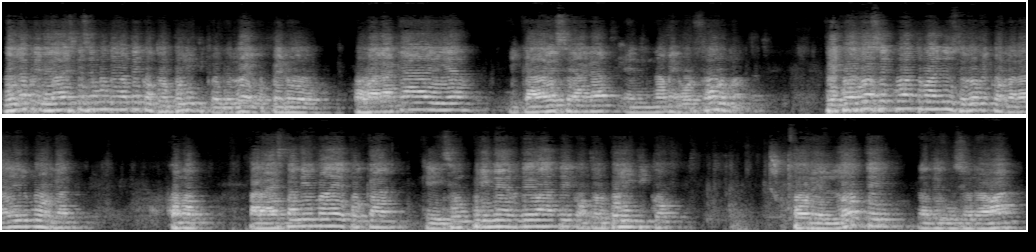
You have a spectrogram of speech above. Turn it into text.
No es la primera vez que hacemos un debate de control político, desde luego, pero ojalá cada día y cada vez se haga en una mejor forma. Recuerdo hace cuatro años, usted lo recordará, Edith Morgan, como para esta misma época que hice un primer debate de control político por el lote donde funcionaba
